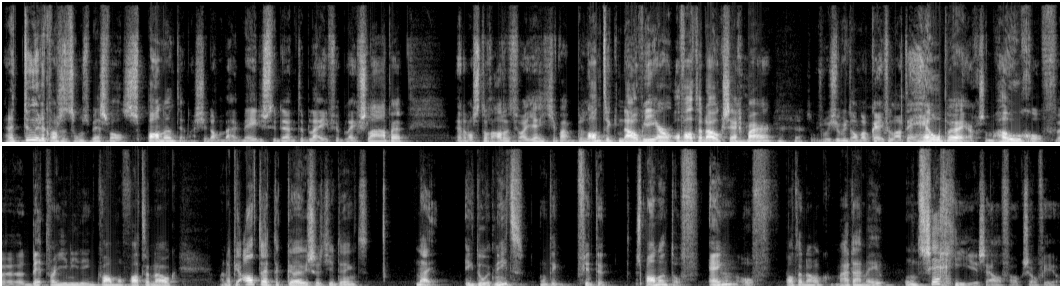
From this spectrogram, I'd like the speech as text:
En natuurlijk was het soms best wel spannend. En als je dan bij medestudenten bleef, bleef slapen. En dan was het toch altijd van, jeetje, waar beland ik nou weer? Of wat dan ook, zeg maar. Soms moest je me dan ook even laten helpen, ergens omhoog. Of eh, het bed waar je niet in kwam, of wat dan ook. Maar dan heb je altijd de keuze dat je denkt, nee, ik doe het niet. Want ik vind het spannend of eng of wat dan ook. Maar daarmee ontzeg je jezelf ook zoveel.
